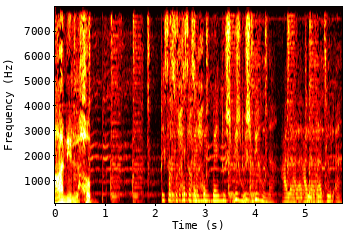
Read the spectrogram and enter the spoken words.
عن الحب. قصص حب, قصص حب تشبهنا, تشبهنا على, على راديو الآن.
